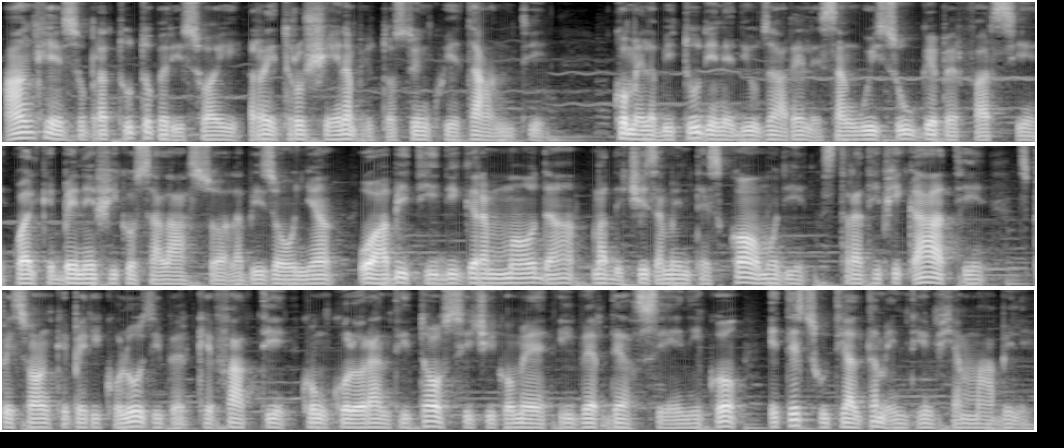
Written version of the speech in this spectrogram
anche e soprattutto per i suoi retroscena piuttosto inquietanti come l'abitudine di usare le sanguisughe per farsi qualche benefico salasso alla bisogna, o abiti di gran moda ma decisamente scomodi, stratificati, spesso anche pericolosi perché fatti con coloranti tossici come il verde arsenico e tessuti altamente infiammabili.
